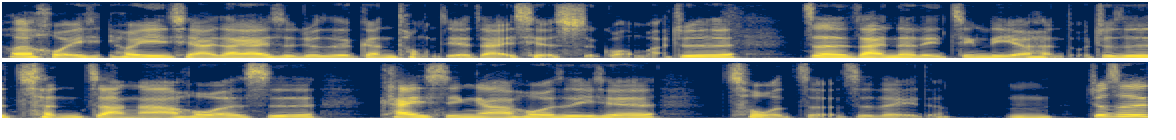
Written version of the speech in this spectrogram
会回回忆起来，大概是就是跟统杰在一起的时光吧，就是真的在那里经历了很多，就是成长啊，或者是开心啊，或者是一些挫折之类的。嗯，就是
